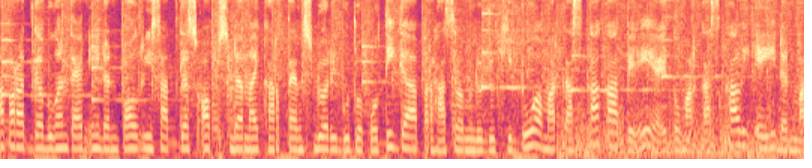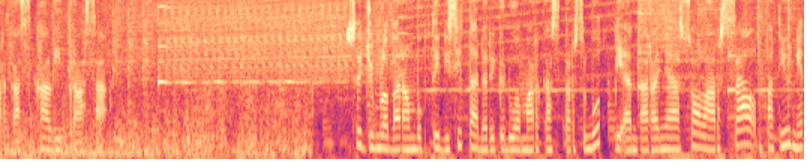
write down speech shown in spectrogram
Aparat gabungan TNI dan Polri Satgas Ops Damai Kartens 2023 berhasil menduduki dua markas KKB yaitu markas Kali E dan markas Kali Brasa. Sejumlah barang bukti disita dari kedua markas tersebut, di antaranya solar cell 4 unit,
